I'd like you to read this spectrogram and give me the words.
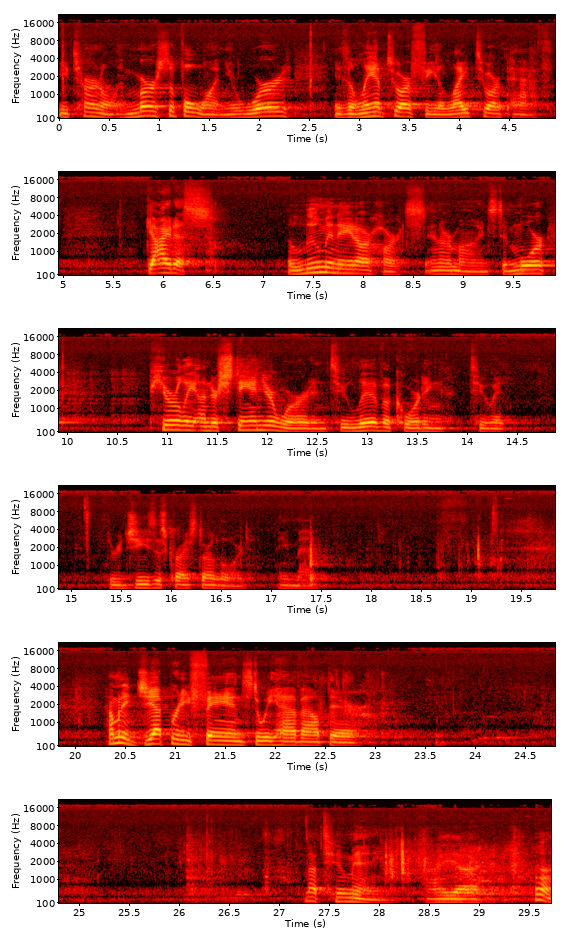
eternal, and merciful one. Your word is a lamp to our feet, a light to our path. Guide us, illuminate our hearts and our minds to more purely understand your word and to live according to it. Through Jesus Christ our Lord. Amen. How many Jeopardy fans do we have out there? Not too many. I, uh, huh.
